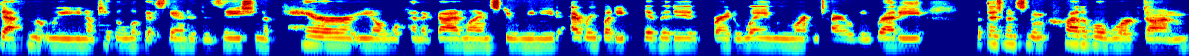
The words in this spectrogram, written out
definitely you know take a look at standardization of care you know what kind of guidelines do we need? Everybody pivoted right away. We weren't entirely ready but there's been some incredible work done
